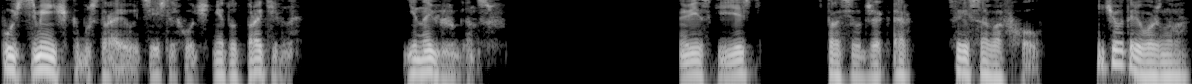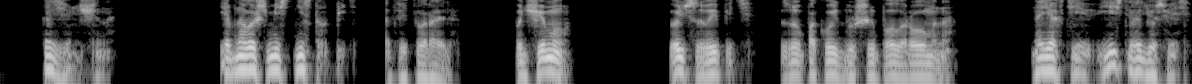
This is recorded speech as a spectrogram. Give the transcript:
Пусть сменщик обустраивается, если хочет, мне тут противно. Ненавижу гансов. — Виски есть? — спросил Джек Р., срисовав холл. — Ничего тревожного. Казенщина. — Я бы на вашем месте не стал пить, — ответил Райли. — Почему? — Хочется выпить за упокой души Пола Романа. — На яхте есть радиосвязь?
